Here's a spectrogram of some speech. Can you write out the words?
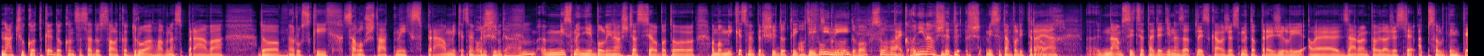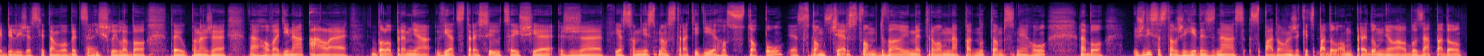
na Čukotke, dokonca sa dostala ako druhá hlavná správa do ruských celoštátnych správ. My keď sme Bol prišli tam? my sme neboli našťastie, lebo to, lebo my keď sme prišli do tej Odfúklo dediny, dvoch Slovákov. tak oni nám všet, vš- my sme tam boli traja, nám síce tá dedina zatlieskala, že sme to prežili, ale zároveň povedal, že ste absolútni debili, že ste tam vôbec Aj. išli, lebo to je úplne, že eh, hovadina, ale bolo pre mňa viac stresujúcejšie, že ja som nesmel stratiť jeho stopu Jasné, v tom čerstvom dvojmetrovom napadnutom snehu, lebo vždy sa stalo, že jeden z nás spadol, lenže keď spadol on predo mňou alebo zapadol,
